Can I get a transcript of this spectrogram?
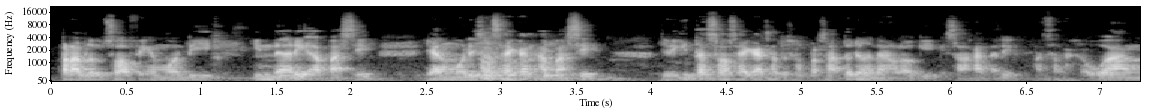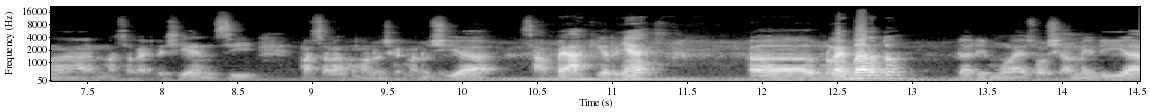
problem solving yang mau dihindari apa sih? Yang mau diselesaikan apa sih? Jadi kita selesaikan satu persatu dengan teknologi. Misalkan tadi masalah keuangan masalah efisiensi masalah kemanusiaan manusia. Sampai akhirnya eh, melebar tuh. Dari mulai sosial media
